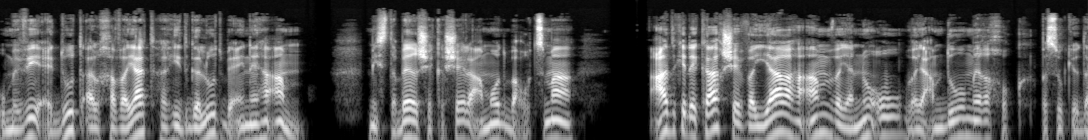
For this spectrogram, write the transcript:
ומביא עדות על חוויית ההתגלות בעיני העם. מסתבר שקשה לעמוד בעוצמה, עד כדי כך שויר העם וינועו ויעמדו מרחוק, פסוק י"ד.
